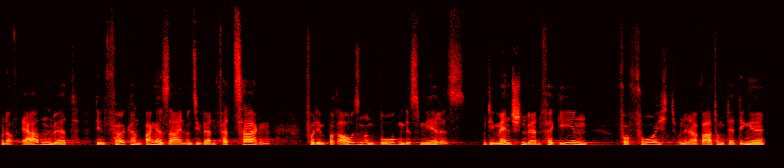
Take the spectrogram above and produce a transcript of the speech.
und auf Erden wird den Völkern bange sein und sie werden verzagen vor dem Brausen und Wogen des Meeres. Und die Menschen werden vergehen vor Furcht und in Erwartung der Dinge,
